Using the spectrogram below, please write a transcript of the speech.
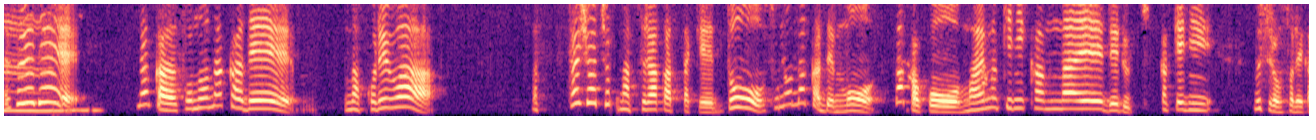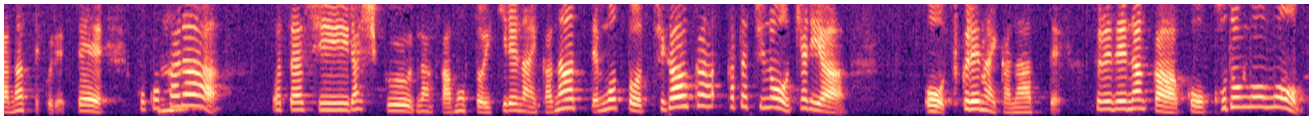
でそれで、なんかその中で、まあこれは、まあ、最初はちょっとまあ辛かったけど、その中でも、なんかこう前向きに考えれるきっかけに、むしろそれがなってくれて、ここから私らしくなんかもっと生きれないかなって、もっと違うか形のキャリアを作れないかなって。それでなんか、こう、子供も、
